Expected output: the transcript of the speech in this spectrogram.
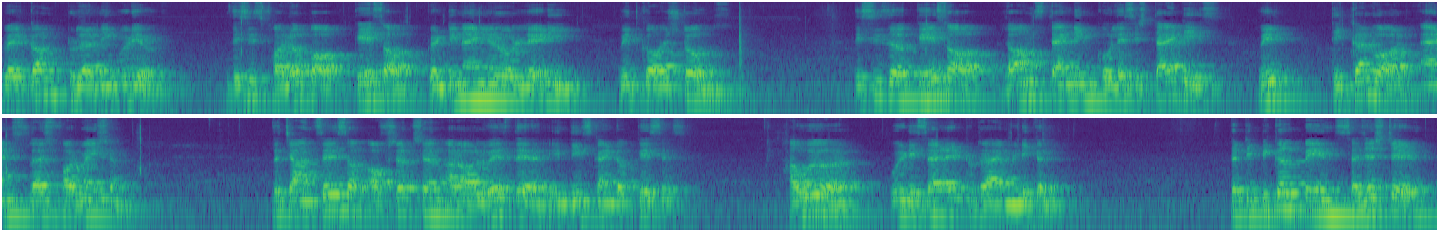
Welcome to learning video. This is follow-up of case of 29 year old lady with gallstones. This is a case of long-standing cholecystitis with thickened wall and slush formation. The chances of obstruction are always there in these kind of cases. However, we decided to try medically. The typical pain suggested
